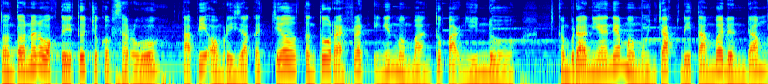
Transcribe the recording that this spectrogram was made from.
Tontonan waktu itu cukup seru, tapi Om Riza kecil tentu refleks ingin membantu Pak Gindo. Keberaniannya memuncak ditambah dendam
